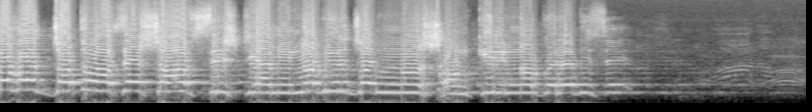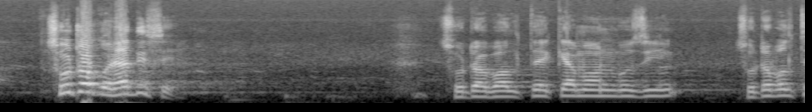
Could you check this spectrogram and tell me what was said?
জগৎ যত আছে সব সৃষ্টি আমি নবীর জন্য সংকীর্ণ করে দিছে। ছোট করে দিছে। ছোট বলতে কেমন বুঝি? ছোট বলতে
